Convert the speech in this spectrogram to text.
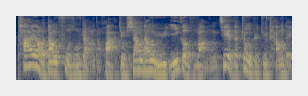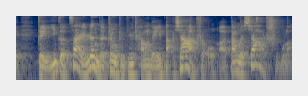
他要当副组长的话，就相当于一个往届的政治局常委给一个在任的政治局常委打下手啊，当了下属了。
